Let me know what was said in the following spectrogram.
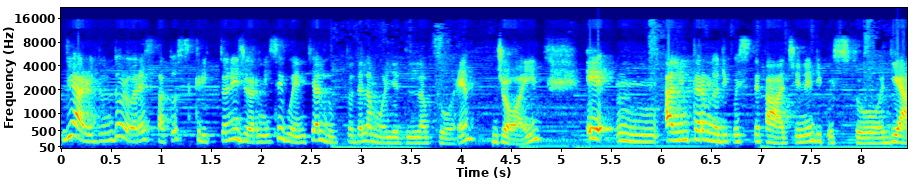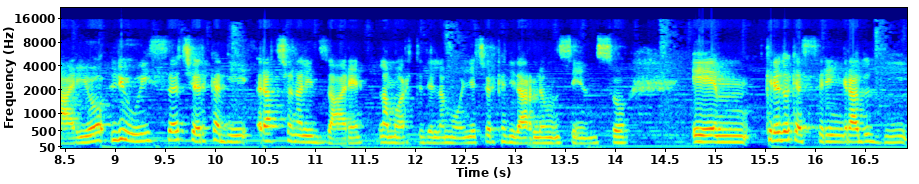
Diario di un dolore è stato scritto nei giorni seguenti al lutto della moglie dell'autore, Joy, e mh, mm, all'interno di queste pagine, di questo diario, Lewis cerca di razionalizzare la morte della moglie, cerca di darle un senso. E mh, mm, credo che essere in grado di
